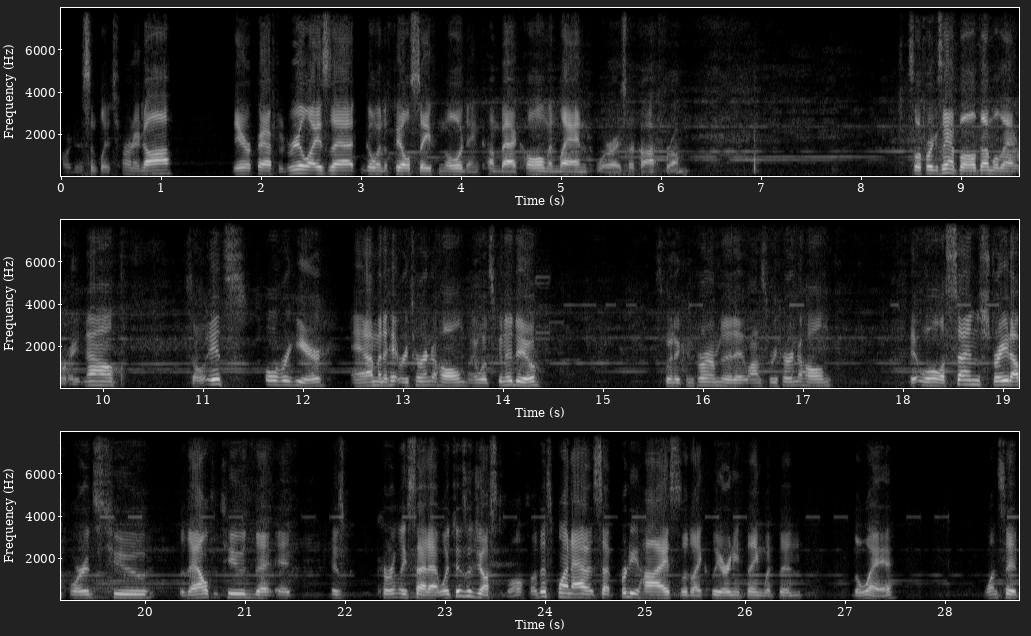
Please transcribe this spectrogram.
or to simply turn it off, the aircraft would realize that, go into fail-safe mode, and come back home and land where I took off from. So for example, I'll demo that right now. So it's over here, and I'm going to hit return to home, and what's going to do, it's going to confirm that it wants to return to home. It will ascend straight upwards to the altitude that it is currently set at, which is adjustable. So at this point I have it set pretty high so that I clear anything within the way. Once it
